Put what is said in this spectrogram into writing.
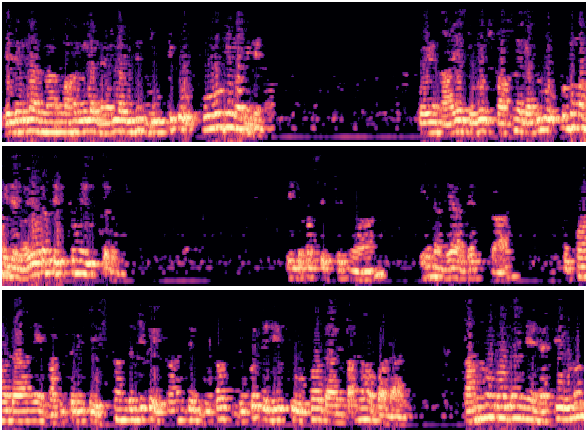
එදෙන්නා මහල්ල නැරිලා විදිහ දුක්ඛික ඔක්කොගෙම මිදෙනවා. ඔය ආය දුරු ප්‍රශ්න ගැටළු ඔක්කොම මිදෙනවා. ඒකට එක්කම උත්තර. ඊට පස්සේ කියනවා එහෙනම් එයා දැක්කා උපාදානයේ පටිච්ච ස්කන්ධ ටික ඒකාන්තයෙන් දුක දුකට හේතු උපාදාන තණ්හා උපාදාන. තණ්හා උපාදානයේ නැති වුණොත්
